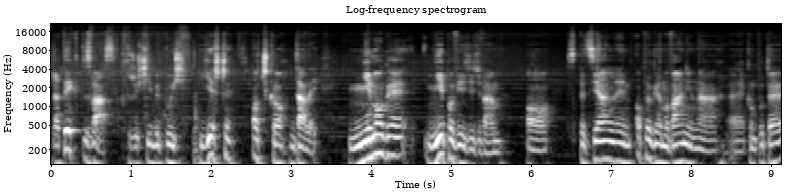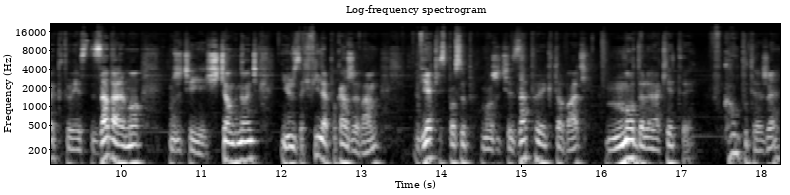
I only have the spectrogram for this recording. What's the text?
Dla tych z Was, którzy chcieliby pójść jeszcze oczko dalej, nie mogę nie powiedzieć Wam o specjalnym oprogramowaniu na e, komputer, które jest za darmo. Możecie je ściągnąć i już za chwilę pokażę Wam, w jaki sposób możecie zaprojektować model rakiety w komputerze,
